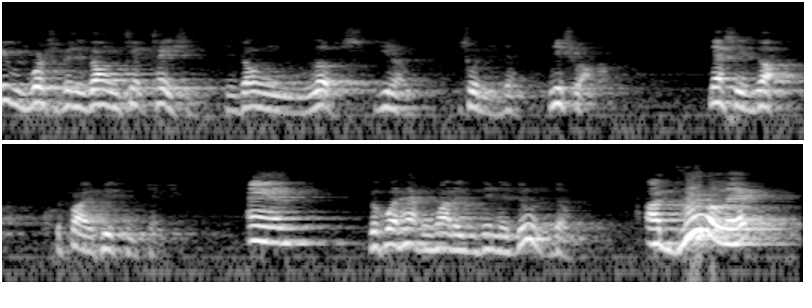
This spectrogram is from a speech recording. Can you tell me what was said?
He was worshiping his own temptations, his own lusts, you know. That's what he's done. Nisra. That's his God, the fire of his temptation. And look what happened while he was in there doing it though. Adrimelech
